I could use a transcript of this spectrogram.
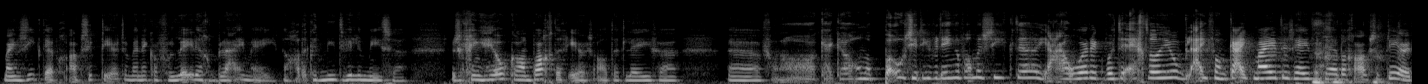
mijn ziekte heb geaccepteerd, dan ben ik er volledig blij mee. Dan had ik het niet willen missen. Dus ik ging heel krampachtig eerst altijd leven. Uh, van, oh, kijk, allemaal positieve dingen van mijn ziekte. Ja hoor, ik word er echt wel heel blij van. Kijk mij het eens even te hebben geaccepteerd.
